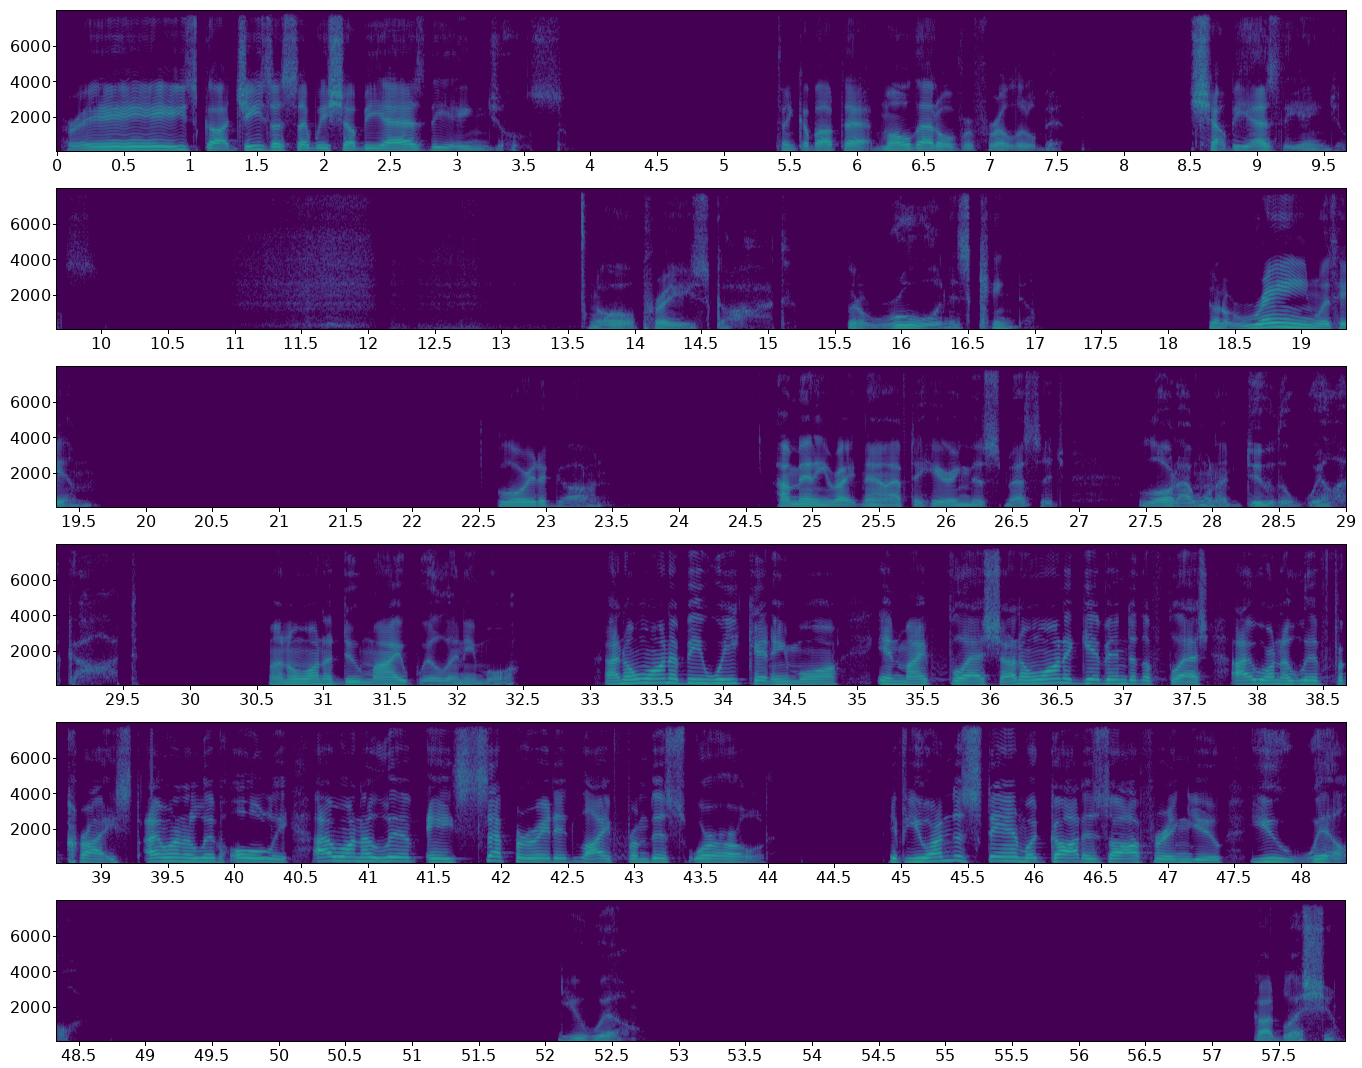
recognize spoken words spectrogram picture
Praise God. Jesus said we shall be as the angels. Think about that. Mull that over for a little bit. Shall be as the angels. Oh, praise God. Going to rule in his kingdom. Going to reign with him. Glory to God. How many right now, after hearing this message, Lord, I want to do the will of God. I don't want to do my will anymore. I don't want to be weak anymore in my flesh. I don't want to give in to the flesh. I want to live for Christ. I want to live holy. I want to live a separated life from this world. If you understand what God is offering you, you will. You will. God bless you.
